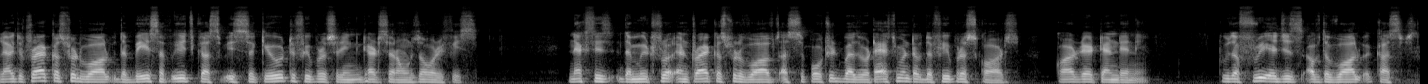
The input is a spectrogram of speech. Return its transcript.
Like the tricuspid valve, the base of each cusp is secured to fibrous ring that surrounds the orifice. Next is the mitral and tricuspid valves are supported by the attachment of the fibrous cords, chordae tendineae, to the free edges of the valve cusps.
